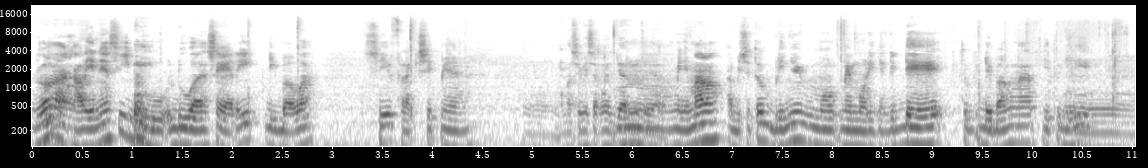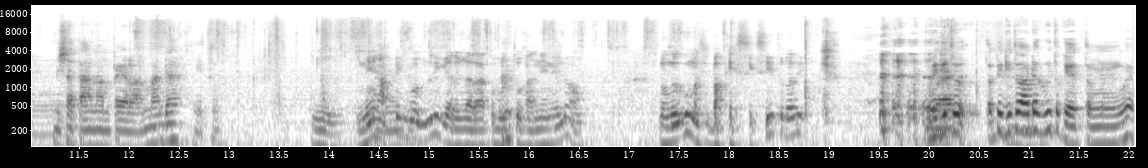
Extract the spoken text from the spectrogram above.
Gue ngakalinnya sih du- dua seri di bawah si flagshipnya. Hmm, masih bisa ngejar gitu ya Hmm, minimal abis itu belinya mo- memorinya gede, itu gede banget gitu. Jadi Hmm. bisa tahan sampai lama dah gitu. Hmm. Ini HP gue beli gara-gara kebutuhan ini doang. Nunggu gue masih pakai six itu kali. tapi gitu tapi gitu ada gue tuh kayak temen gue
